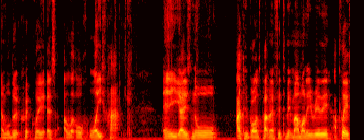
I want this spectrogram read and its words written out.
and we'll do it quickly, is a little life hack. Any of you guys know I do bronze pack method to make my money, really. I play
